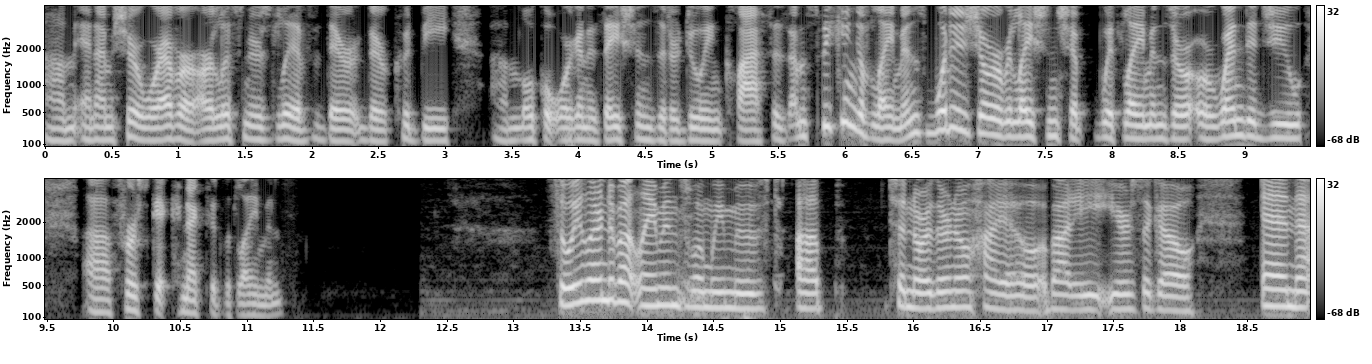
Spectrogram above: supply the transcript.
Um, and I'm sure wherever our listeners live, there, there could be um, local organizations that are doing classes. I'm speaking of Lehman's. What is your relationship with Lehman's or, or when did you uh, first get connected with Lehman's? So we learned about Lehman's when we moved up to Northern Ohio about eight years ago. And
